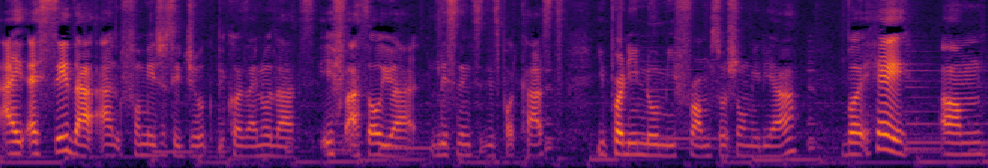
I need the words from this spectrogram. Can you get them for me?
I, I say that, and for me, it's just a joke because I know that if at all you are listening to this podcast, you probably know me from social media. But hey, um,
